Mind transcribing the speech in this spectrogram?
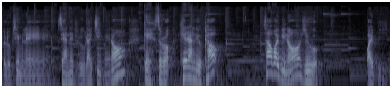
ဘယ်လိုဖြစ်မလဲဆရာနဲ့တူတူလိုက်ကြည့်မယ်နော်ကဲဆိုတော့ခဲတန်းလေးကိုထောက်စဝိုက်ပြီနော် u ကိုဝိုက်ပြီဟော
